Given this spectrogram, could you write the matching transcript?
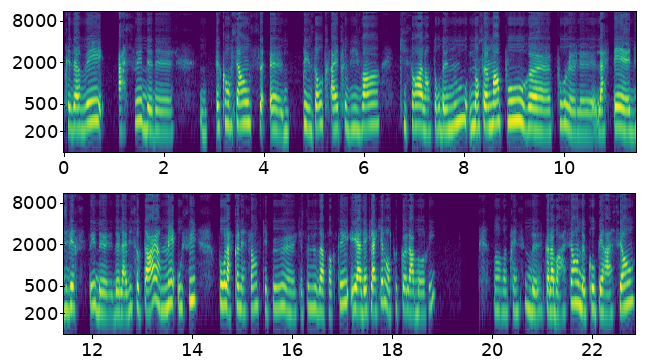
préserver assez de, de, conscience euh, des autres êtres vivants qui sont alentour de nous, non seulement pour, euh, pour l'aspect diversité de, la vie sur Terre, mais aussi pour la connaissance qu'elle peut, euh, peut nous apporter et avec laquelle on peut collaborer dans un principe de collaboration, de coopération,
